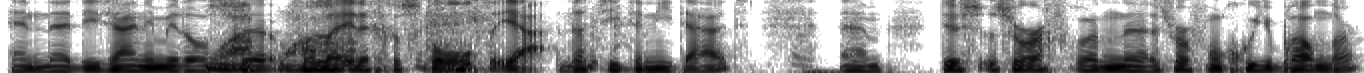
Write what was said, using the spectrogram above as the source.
En uh, die zijn inmiddels uh, volledig gestold. ja, dat ziet er niet uit. Um, dus zorg voor, een, uh, zorg voor een goede brander.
